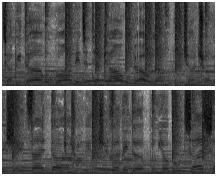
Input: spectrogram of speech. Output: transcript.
俏皮的问我，你今天漂不漂亮？车窗里谁在等？你的朋友不太傻。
